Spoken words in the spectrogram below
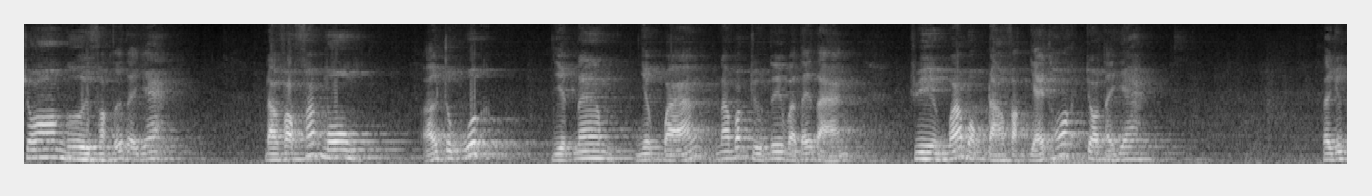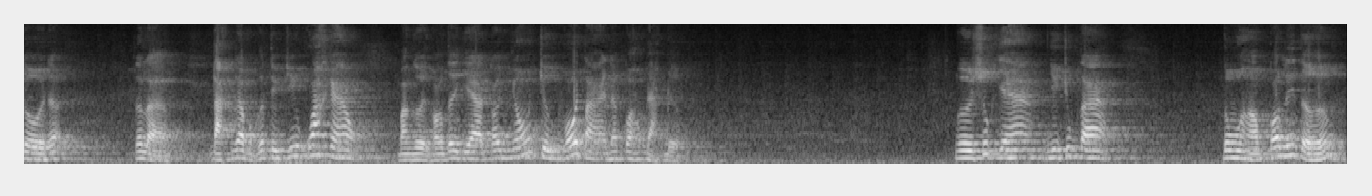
Cho người Phật tử tại gia. Đạo Phật pháp môn ở Trung Quốc, Việt Nam, Nhật Bản, Nam Bắc Triều Tiên và Tây Tạng truyền bá một đạo Phật giải thoát cho tại gia. Theo chúng tôi đó, tức là đặt ra một cái tiêu chí quá cao mà người Phật tử gia có nhón chân vối tay nó cũng không đạt được. Người xuất gia như chúng ta, tu học có lý tưởng,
